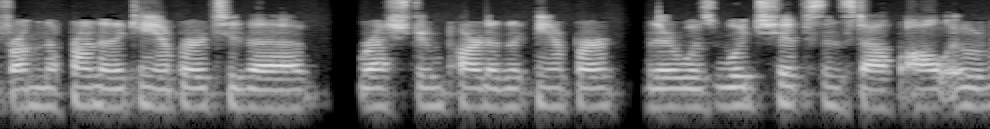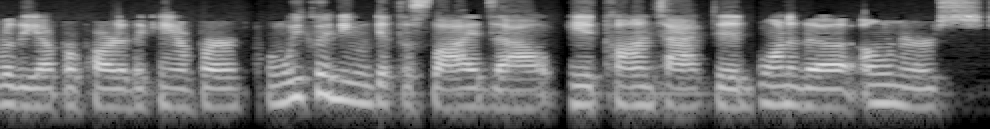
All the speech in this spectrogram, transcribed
from the front of the camper to the restroom part of the camper. There was wood chips and stuff all over the upper part of the camper. And we couldn't even get the slides out. He had contacted one of the owners.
